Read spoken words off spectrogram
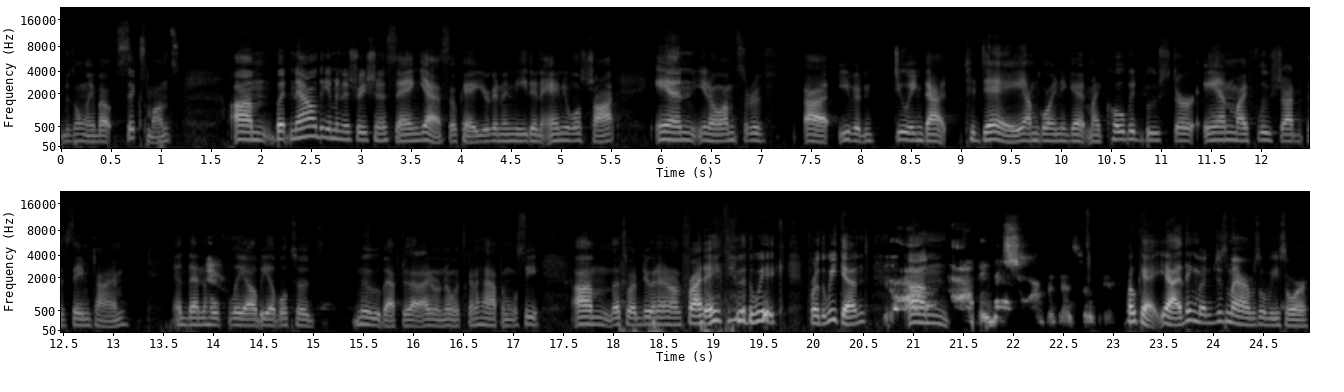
was only about six months. Um, but now the administration is saying, yes, okay, you're going to need an annual shot. And, you know, I'm sort of uh, even doing that today. I'm going to get my COVID booster and my flu shot at the same time. And then hopefully I'll be able to move after that. I don't know what's going to happen. We'll see. Um, that's why I'm doing it on Friday at the end of the week for the weekend. Um, will be sore, but that's okay. Okay, yeah, I think just my arms will be sore.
